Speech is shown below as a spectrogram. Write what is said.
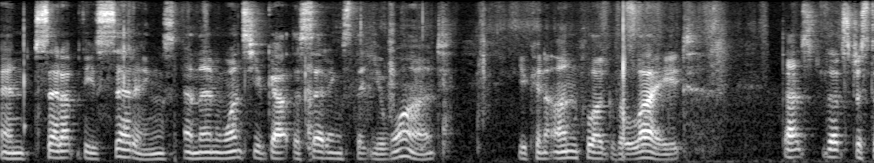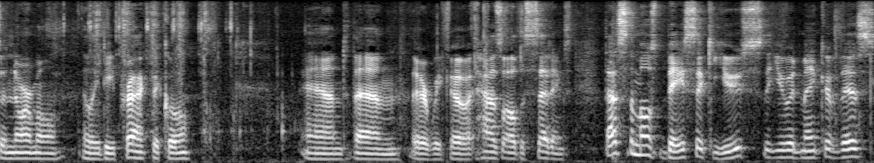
and set up these settings, and then once you've got the settings that you want, you can unplug the light. That's, that's just a normal LED practical. And then there we go. It has all the settings. That's the most basic use that you would make of this.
